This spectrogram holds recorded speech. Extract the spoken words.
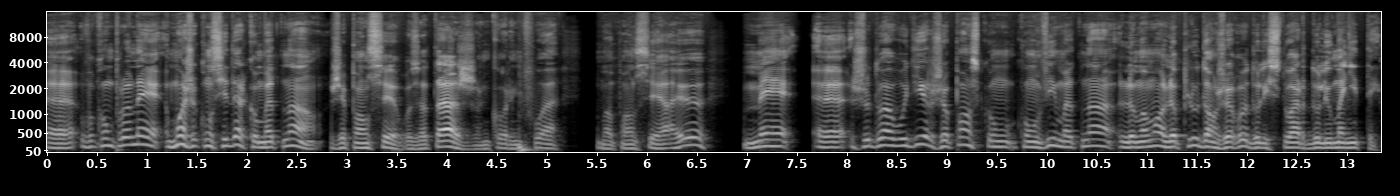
Euh, vous comprenez, moi je considère que maintenant, j'ai pensé aux otages, encore une fois, ma pensée à eux, mais euh, je dois vous dire, je pense qu'on vit maintenant le moment le plus dangereux de l'histoire de l'humanité.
